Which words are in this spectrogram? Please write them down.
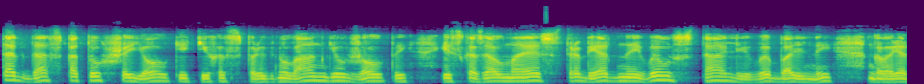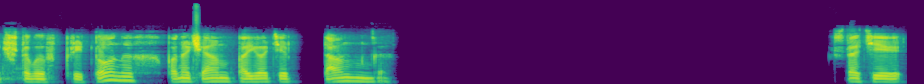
тогда с потухшей елки тихо спрыгнул ангел желтый и сказал: "Маэстро бедный, вы устали, вы больны, говорят, что вы в притонах по ночам поете танго". Кстати,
